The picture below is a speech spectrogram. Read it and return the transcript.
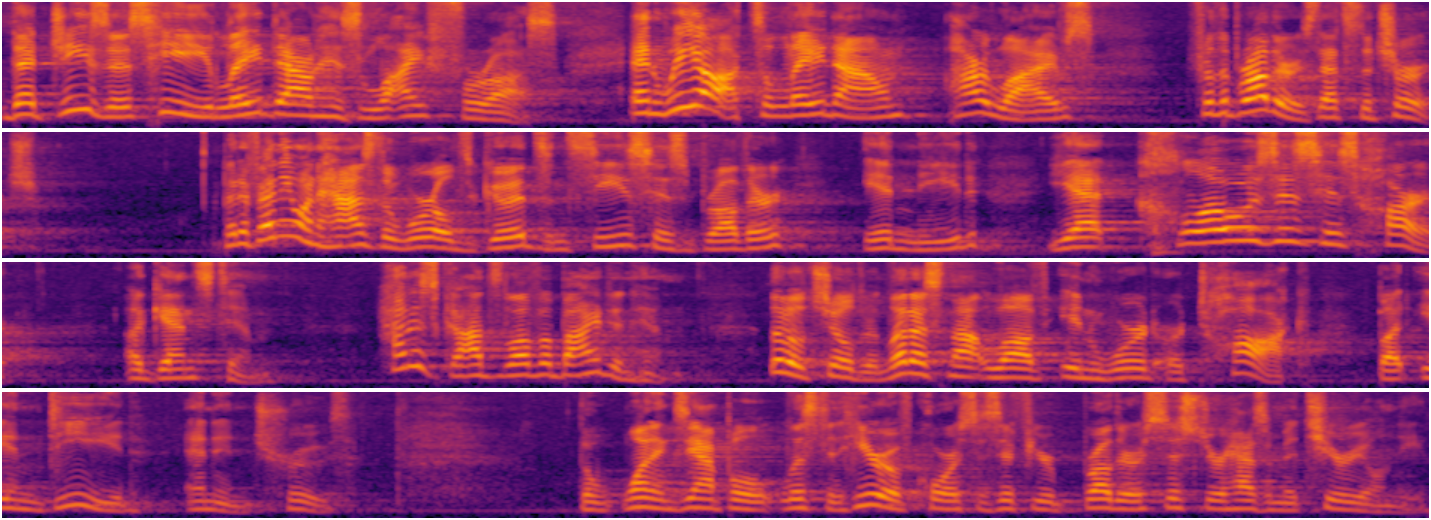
that Jesus, He laid down His life for us. And we ought to lay down our lives for the brothers, that's the church. But if anyone has the world's goods and sees his brother in need, yet closes his heart against him, how does God's love abide in him? Little children, let us not love in word or talk, but in deed and in truth. the one example listed here, of course, is if your brother or sister has a material need,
